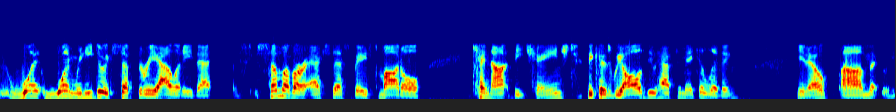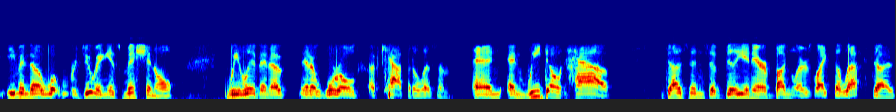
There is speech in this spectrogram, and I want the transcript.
One, we need to accept the reality that some of our access-based model cannot be changed because we all do have to make a living. You know, um, even though what we're doing is missional, we live in a in a world of capitalism, and and we don't have dozens of billionaire bundlers like the left does,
